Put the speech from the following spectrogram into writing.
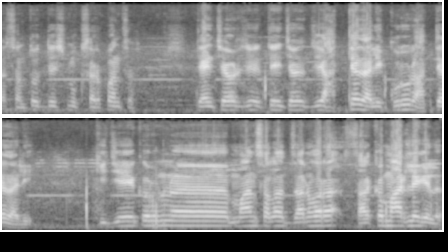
संतोष देशमुख सरपंच त्यांच्यावर जे त्यांच्यावर जी हत्या झाली क्रूर हत्या झाली की जे करून अं, माणसाला जनावरासारखं मारलं गेलं.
